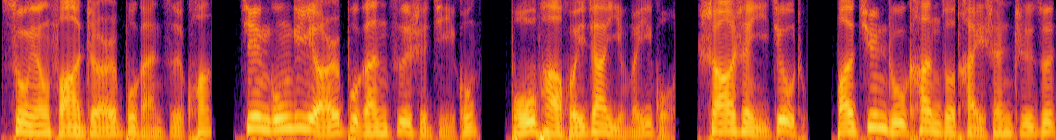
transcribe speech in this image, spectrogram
颂扬法治而不敢自夸，建功立业而不敢自恃己功，不怕回家以为国，杀身以救主，把君主看作泰山之尊，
